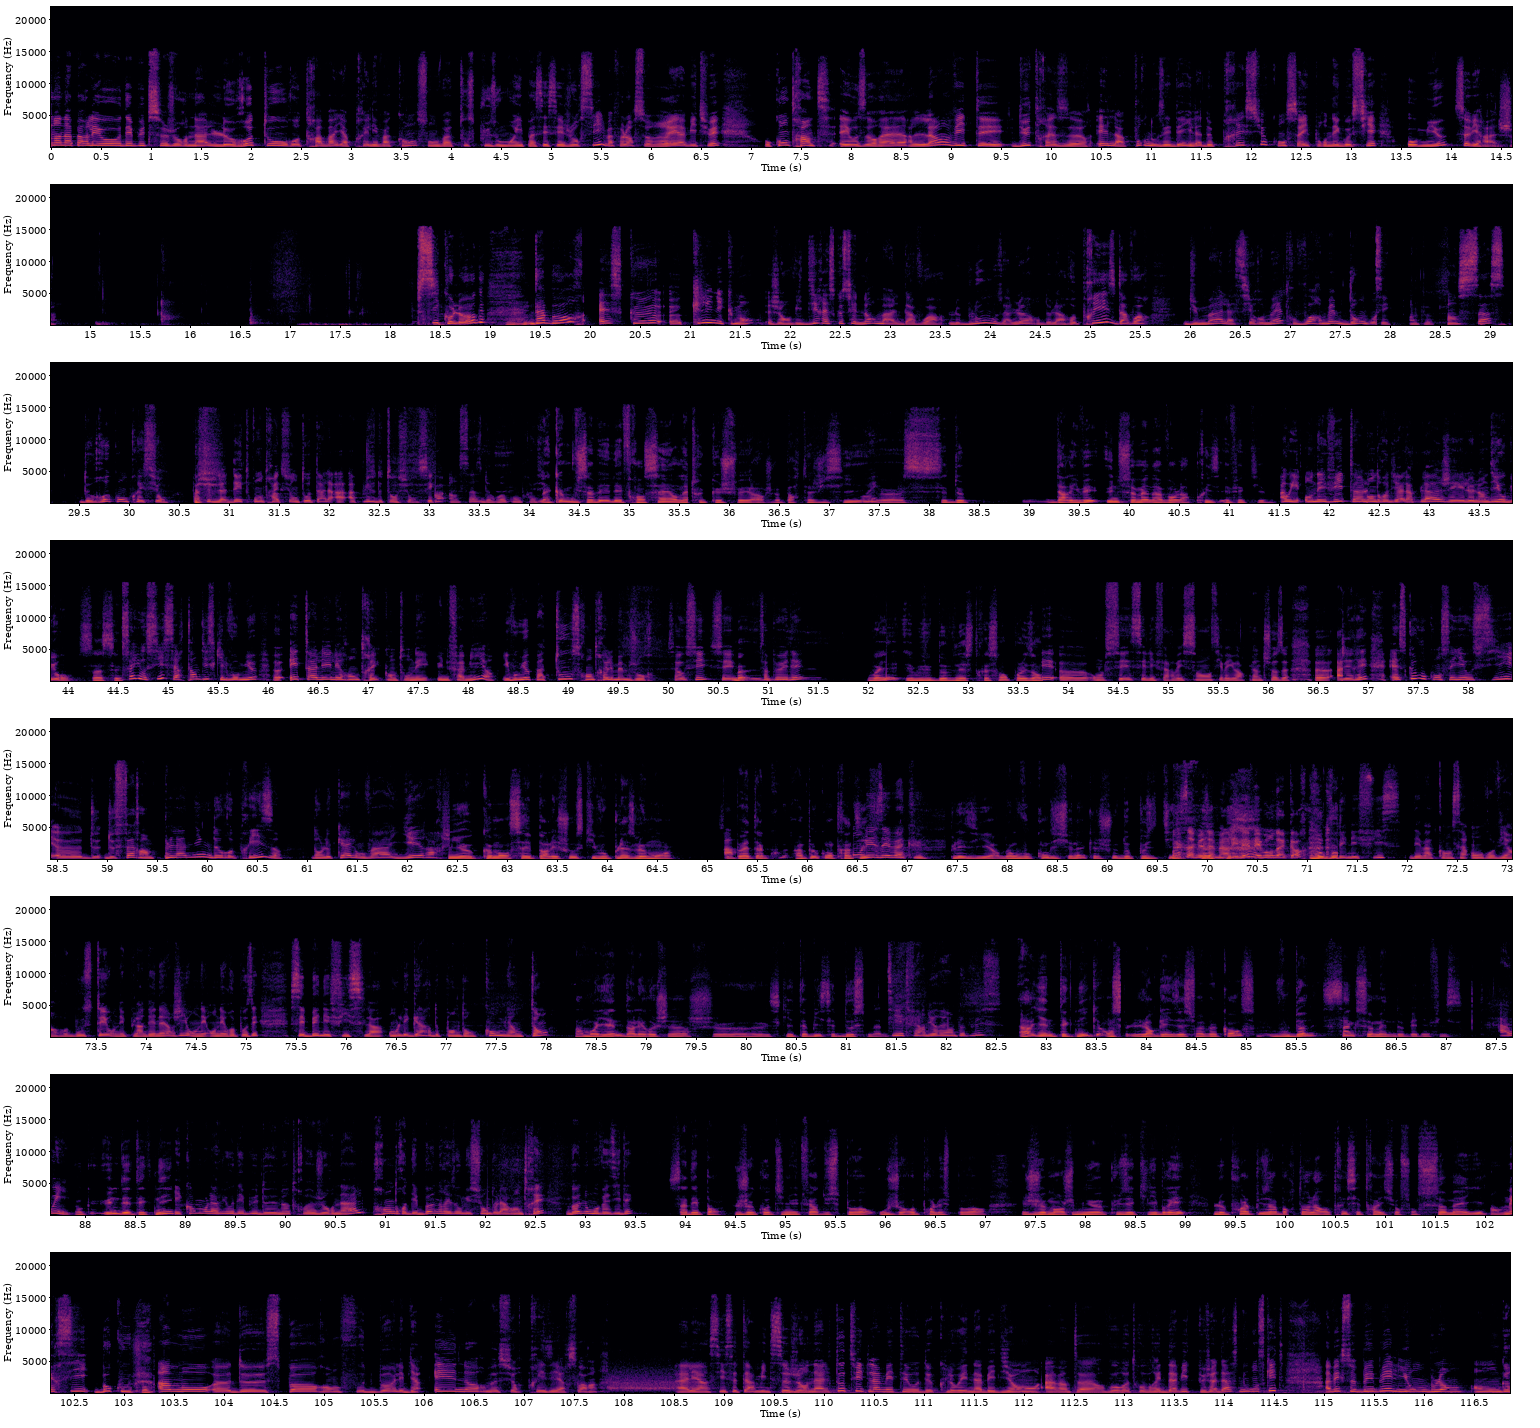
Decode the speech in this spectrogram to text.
On en a parlé au début de ce journal, le retour au travail après les vacances. On va tous plus ou moins y passer ces jours-ci. Il va falloir se réhabituer aux contraintes et aux horaires. L'invité du 13h est là pour nous aider. Il a de précieux conseils pour négocier au mieux ce virage. psychologue. Mhm. D'abord, est-ce que euh, cliniquement, j'ai envie de dire, est-ce que c'est normal d'avoir le blues à l'heure de la reprise, d'avoir du mal à s'y remettre, voire même d'angoisser un peu? Un sas de recompression passer de la décontraction totale à, plus de tension. C'est quoi un sas de recompression bah, Comme vous savez, les Français, on a un truc que je fais, alors je le partage ici, euh, c'est de d'arriver une semaine avant la reprise effective. Ah oui, on évite hein, le vendredi à la plage et le lundi au bureau. Ça, c'est. Ça aussi, certains disent qu'il vaut mieux euh, étaler les rentrées quand on est une famille. Il vaut mieux pas tous rentrer le même jour. Ça aussi, c'est, bah, ça peut aider? Vous voyez, et vous devenez stressant pour les enfants. Et euh, on le sait, c'est l'effervescence, il va y avoir plein de choses euh, à gérer. Est-ce que vous conseillez aussi de, faire un planning de reprise dans lequel on va hiérarchiser Mieux commencer par les choses qui vous plaisent le moins. Ça ah. peut être un, peu contraintif. On les évacue. Plaisir. Donc vous conditionnez à quelque chose de positif. Ça m'est jamais arrivé, mais bon, d'accord. Bénéfices des vacances. Hein. On revient reboosté, on est plein d'énergie, on est, on est reposé. Ces bénéfices-là, on les garde pendant combien de temps? En moyenne, dans les recherches, euh, ce qui est établi, c'est deux semaines. Essayez de faire durer un peu plus? Alors, il y a une technique. L'organisation des vacances vous donne cinq semaines de bénéfices. Ah oui. Donc, une des techniques. Et comme on l'a vu au début de notre journal, prendre des bonnes résolutions de la rentrée, bonne ou mauvaise idée ça dépend. Je continue de faire du sport ou je reprends le sport. Je mange mieux, plus équilibré. Le point le plus important à la rentrée, c'est de travailler sur son sommeil. Merci beaucoup. Un mot euh, de sport en football. Eh bien, énorme surprise hier soir. Allez, ainsi se termine ce journal. Tout de suite, la météo de Chloé Nabédian. À 20h, vous retrouverez David Pujadas. Nous, on se quitte avec ce bébé lion blanc en Hongrie.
